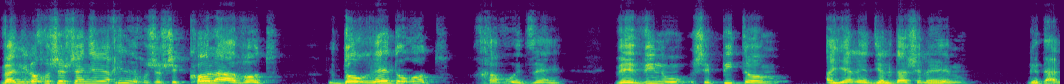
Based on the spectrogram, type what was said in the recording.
ואני לא חושב שאני היחיד, אני חושב שכל האבות, דורי דורות, חוו את זה, והבינו שפתאום הילד, ילדה שלהם, גדל.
